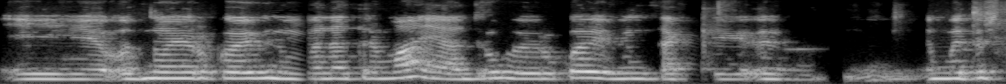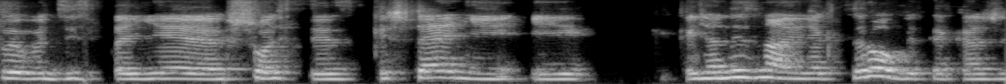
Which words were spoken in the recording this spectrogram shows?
І одною рукою він мене тримає, а другою рукою він так е, метушливо дістає щось з кишені. І я не знаю, як це робити, каже,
